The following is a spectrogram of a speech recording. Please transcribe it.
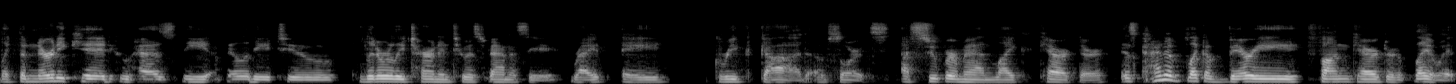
like the nerdy kid who has the ability to literally turn into his fantasy, right? A Greek god of sorts, a Superman like character, is kind of like a very fun character to play with.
